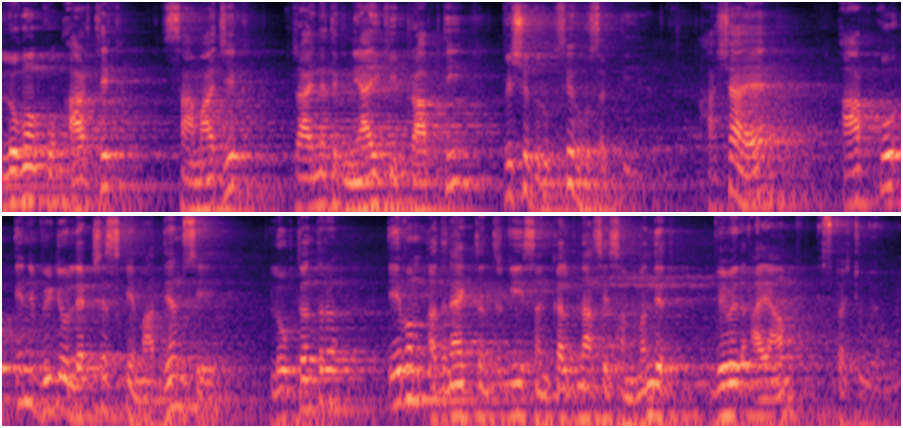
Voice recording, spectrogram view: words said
लोगों को आर्थिक, सामाजिक, राजनीतिक न्याय की प्राप्ति विशुद्ध रूप से हो सकती है। आशा है आपको इन वीडियो लेक्चर्स के माध्यम से लोकतंत्र एवं अधिनायक तंत्र की संकल्पना से संबंधित विविध आयाम स्पष्ट हुए होंगे।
